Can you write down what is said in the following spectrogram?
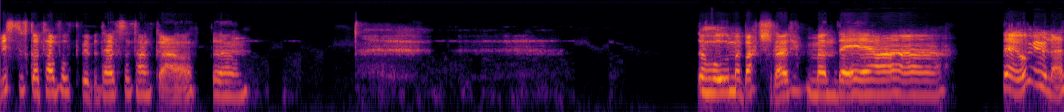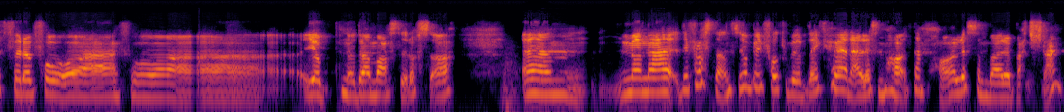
hvis du skal ta folkebibliotek, så tenker jeg at uh, det holder med bachelor, men det er, det er jo mulighet for å få, få uh, jobb når du har master også. Um, men uh, de fleste som jobber i folkebibliotek, hører jeg liksom ha, de har liksom bare bacheloren.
